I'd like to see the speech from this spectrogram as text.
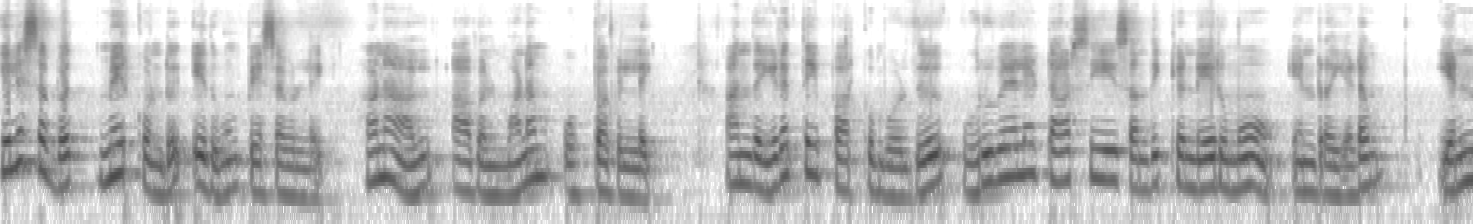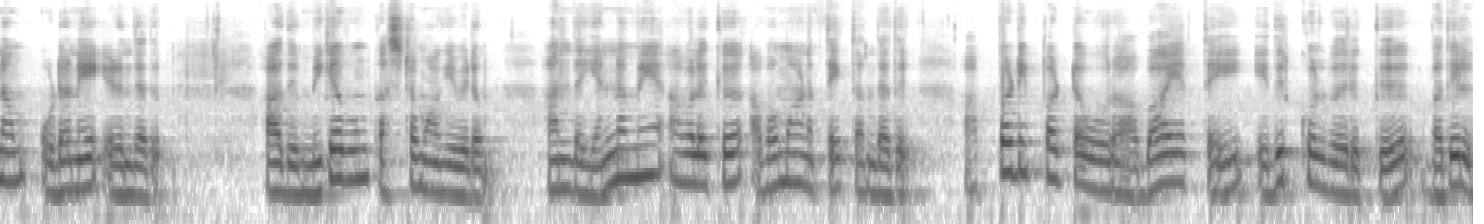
எலிசபெத் மேற்கொண்டு எதுவும் பேசவில்லை. ஆனால் அவள் மனம் ஒப்பவில்லை. அந்த இடத்தை பார்க்கும்பொழுது ஒருவேளை டார்சியை சந்திக்க நேருமோ? என்ற இடம் எண்ணம் உடனே எழுந்தது. அது மிகவும் கஷ்டமாகிவிடும். அந்த எண்ணமே அவளுக்கு அவமானத்தை தந்தது. அப்படிப்பட்ட ஒரு அபாயத்தை எதிர்கொள்வதற்கு பதில்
